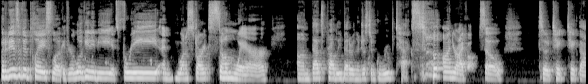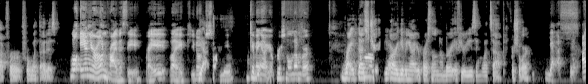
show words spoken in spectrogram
but it is a good place. Look, if you're looking to be, it's free, and you want to start somewhere. Um, that's probably better than just a group text on your iPhone. So, so take take that for for what that is. Well, and your own privacy, right? Like you don't yeah. just want to be giving yeah. out your personal number. Right, that's um, true. You are giving out your personal number if you're using WhatsApp for sure. Yes. I,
